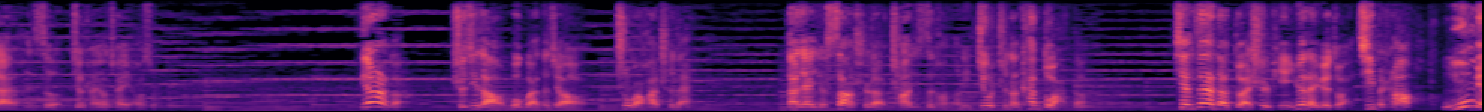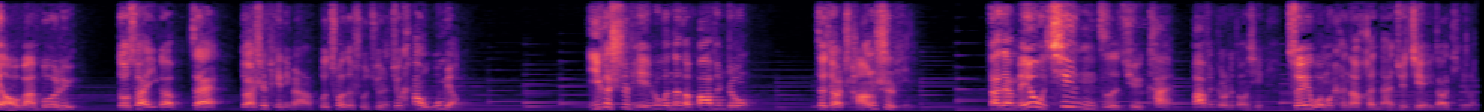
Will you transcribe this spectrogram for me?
干很涩，经常要穿眼药水。第二个，实际上我管它叫数码化痴呆，大家已经丧失了长期思考能力，就只能看短的。现在的短视频越来越短，基本上五秒完播率都算一个在短视频里面不错的数据了。就看五秒，一个视频如果弄个八分钟，这叫长视频。大家没有性子去看八分钟的东西，所以我们可能很难去解一道题了。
